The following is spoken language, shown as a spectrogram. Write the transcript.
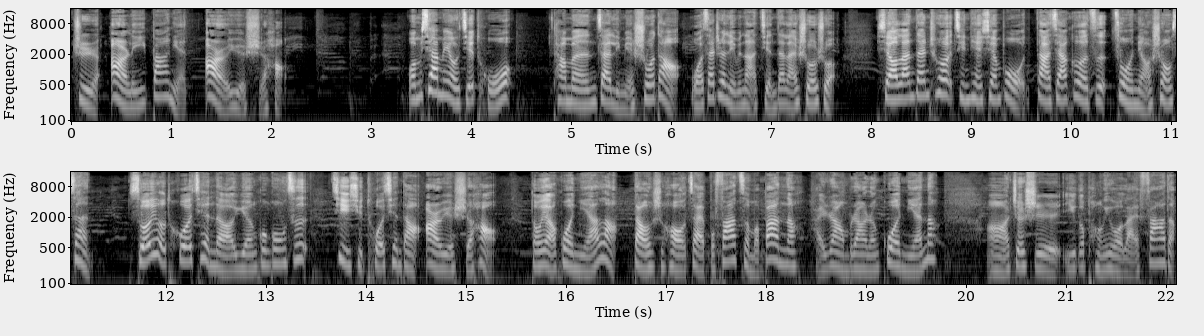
至二零一八年二月十号。我们下面有截图。他们在里面说到：“我在这里面呢，简单来说说，小蓝单车今天宣布，大家各自作鸟兽散，所有拖欠的员工工资继续拖欠到二月十号，都要过年了，到时候再不发怎么办呢？还让不让人过年呢？啊，这是一个朋友来发的。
